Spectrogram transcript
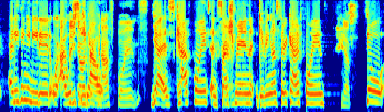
a- anything you needed, or I would Thank just God eat for out. Caf points. Yes, Caf points and freshmen giving us their Caf points. Yep. So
